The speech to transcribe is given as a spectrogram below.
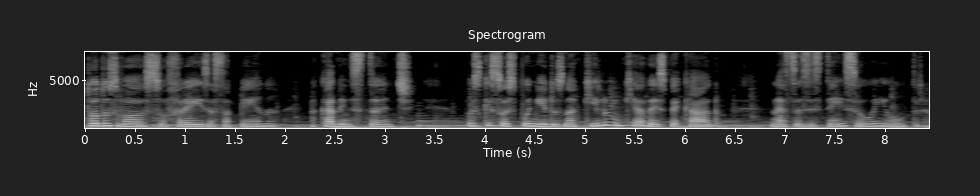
Todos vós sofreis essa pena a cada instante, pois que sois punidos naquilo em que haveis pecado, nessa existência ou em outra.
